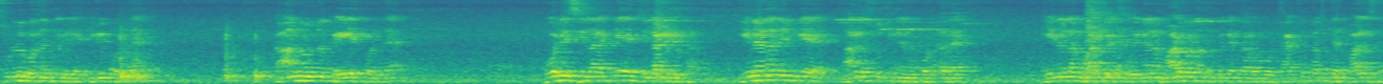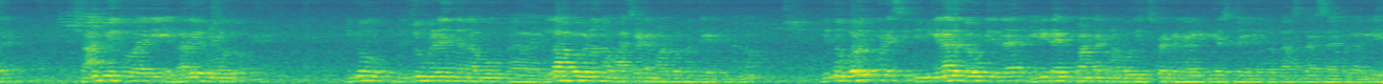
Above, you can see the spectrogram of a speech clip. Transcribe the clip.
ಸುಳ್ಳು ವದಂತಿಗಳಿಗೆ ಕಿವಿ ಕೊಡದೆ ಕಾನೂನು ಕೈ ಎತ್ಕೊಳ್ಳದೆ ಪೊಲೀಸ್ ಇಲಾಖೆ ಜಿಲ್ಲಾಡಳಿತ, ಏನೆಲ್ಲ ನಿಮಗೆ ಮಾರ್ಗಸೂಚನೆಯನ್ನು ಕೊಡ್ತಾರೆ, ಏನೆಲ್ಲ ಮಾಡಬೇಕು, ಏನೆಲ್ಲ ಅನ್ನೋದ್ರ ಬಗ್ಗೆ ತಾವು ತಪ್ಪದೆ ಪಾಲಿಸಿದ್ರೆ ಶಾಂತಿಯುತವಾಗಿ ಎಲ್ಲರೂ ಇರ್ಬೋದು. ಇನ್ನೂ ವಿಜೃಂಭಣೆಯಿಂದ ನಾವು ಎಲ್ಲ ಹಬ್ಬಗಳನ್ನು ನಾವು ಆಚರಣೆ ಮಾಡ್ಬೋದು ಅಂತ ಹೇಳ್ತೀನಿ ನಾನು. ಇನ್ನು ಹೊರತುಪಡಿಸಿ ನಿಮ್ಗೆ ಏನಾದರೂ ಡೌಟ್ ಇದ್ರೆ ಎನಿ ಟೈಮ್ ಕಾಂಟ್ಯಾಕ್ಟ್ ಮಾಡ್ಬೋದು ಇನ್ಸ್ಪೆಕ್ಟರ್ಗಾಗಿ ಡಿ ಎಸ್ ಪಿ ಅಥವಾ ತಹಸೀಲ್ದಾರ್ ಸಾಹೇಬರಾಗಲಿ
